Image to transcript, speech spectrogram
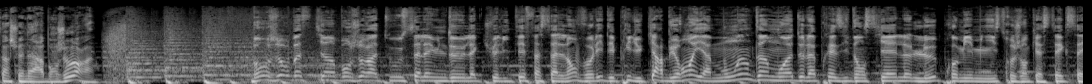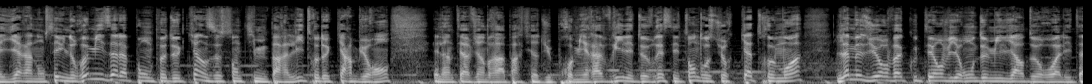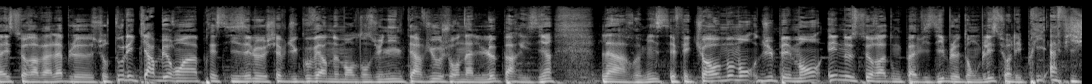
Valentin Chenard. Bonjour. Bonjour Bastien, bonjour à tous. À la une de l'actualité face à l'envolée des prix du carburant et à moins d'un mois de la présidentielle, le Premier ministre Jean Castex a hier annoncé une remise à la pompe de 15 centimes par litre de carburant. Elle interviendra à partir du 1er avril et devrait s'étendre sur 4 mois. La mesure va coûter environ 2 milliards d'euros à l'État et sera valable sur tous les carburants, a précisé le chef du gouvernement dans une interview au journal Le Parisien. La remise s'effectuera au moment du paiement et ne sera donc pas visible d'emblée sur les prix affichés.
